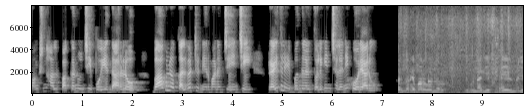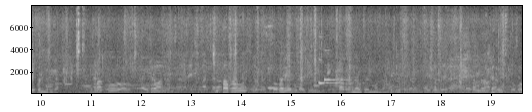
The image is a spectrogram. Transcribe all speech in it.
ఫంక్షన్ హాల్ పక్క నుంచి పోయే దారిలో వాగులో కల్వెట్టు నిర్మాణం చేయించి రైతుల ఇబ్బందులను తొలగించాలని కోరారు. ఉన్నారు ఎంఆర్ఓ గారు ఉన్నారు. ఇప్పుడు నాకు చెప్పింది ఏందో చెప్పండి మీరు ఇక. మాకు రైతులం అందరం సార్. చిప్పాపురం టోబో లేకుండా చిప్పాపురం రైతులు మొత్తం గతంలో అక్కడ నుంచి టోబో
